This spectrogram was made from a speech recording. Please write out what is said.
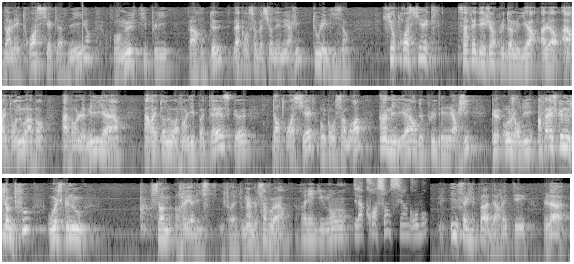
dans les trois siècles à venir, on multiplie par deux la consommation d'énergie tous les 10 ans. Sur trois siècles, ça fait déjà plus d'un milliard. Alors arrêtons-nous avant, avant le milliard. Arrêtons-nous avant l'hypothèse que dans trois siècles, on consommera un milliard de plus d'énergie qu'aujourd'hui. Enfin, est-ce que nous sommes fous ou est-ce que nous sommes réalistes. Il faudrait tout de même le savoir. René Dumont. la croissance, c'est un gros mot? Il ne s'agit pas d'arrêter la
